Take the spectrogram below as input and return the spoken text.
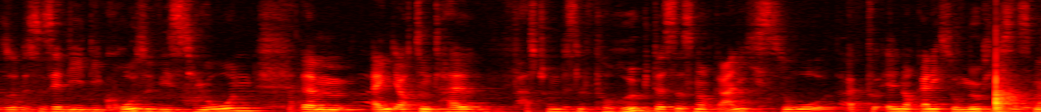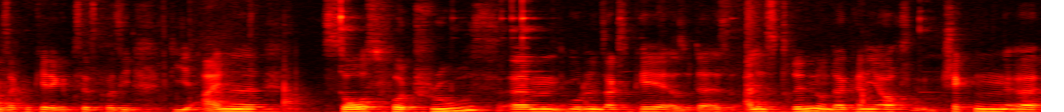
so, das ist ja die, die große Vision, ähm, eigentlich auch zum Teil fast schon ein bisschen verrückt, dass es noch gar nicht so aktuell noch gar nicht so möglich ist, dass man sagt, okay, da gibt es jetzt quasi die eine Source for Truth, ähm, wo du dann sagst, okay, also da ist alles drin und da kann ich auch checken, äh,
